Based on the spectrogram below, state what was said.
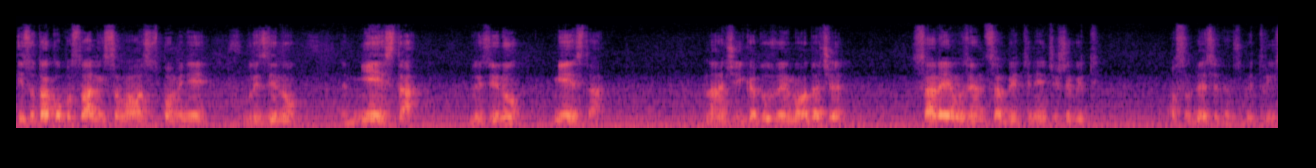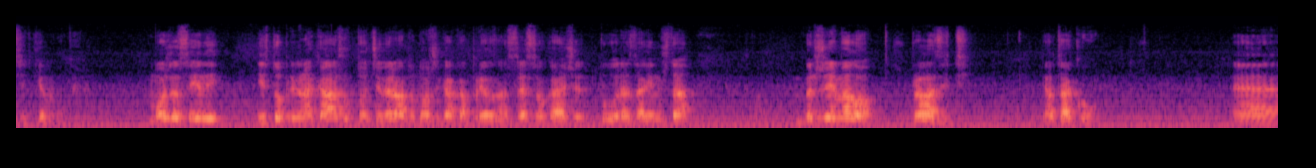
Isto tako, poslanik sam vam se spominje blizinu mjesta, blizinu mjesta. Znači, kad uzmemo da će Sarajevo, Zenica biti, neće što biti 80, nego će biti 30 km. Možda se ili isto primjena kažu, to će vjerojatno doći kakva prevozna sredstvo koja će tu razdaljinu šta brže malo prelaziti. Jel tako? E,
